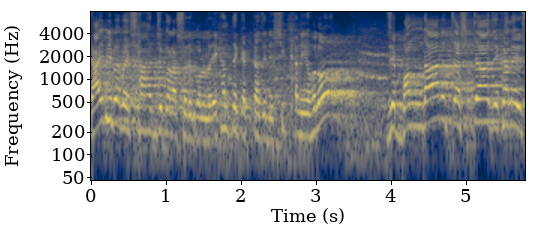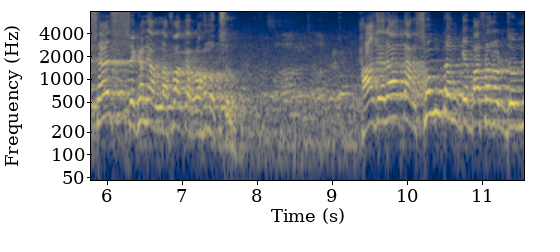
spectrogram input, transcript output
গাইবীভাবে সাহায্য করা শুরু করল। এখান থেকে একটা জিনিস শিক্ষা নিয়ে হলো যে, বন্দার চেষ্টা যেখানে শেষ, সেখানে আল্লাহ ফাকার রহমত শুরু। হাজেরা তার সন্তানকে বাঁচানোর জন্য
